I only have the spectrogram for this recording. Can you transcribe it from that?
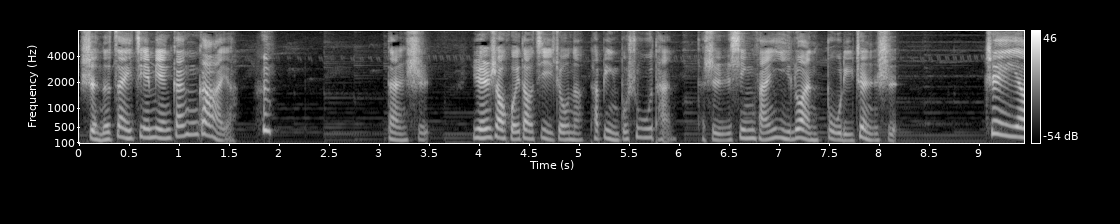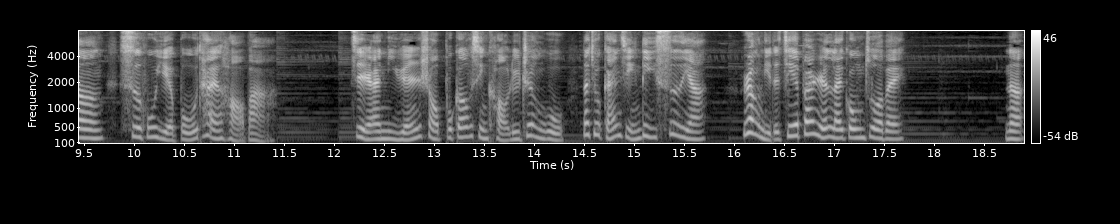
省得再见面尴尬呀。哼！但是袁绍回到冀州呢，他并不舒坦，他是心烦意乱，不理政事，这样似乎也不太好吧？既然你袁绍不高兴考虑政务，那就赶紧立嗣呀，让你的接班人来工作呗。那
